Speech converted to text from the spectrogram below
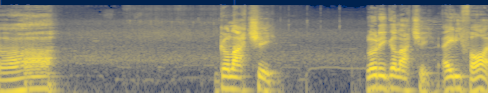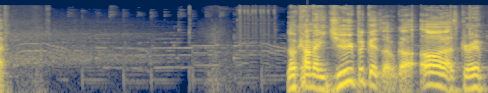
Ah, Gulácsi, bloody Gulácsi, 85. Look how many duplicates I've got. Oh, that's grim.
